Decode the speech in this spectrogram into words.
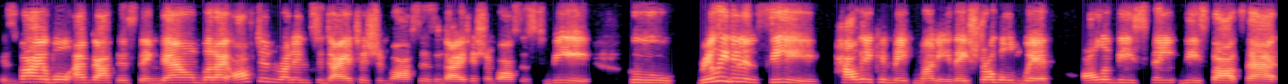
is viable i've got this thing down but i often run into dietitian bosses and dietitian bosses to be who really didn't see how they could make money. They struggled with all of these th- these thoughts that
